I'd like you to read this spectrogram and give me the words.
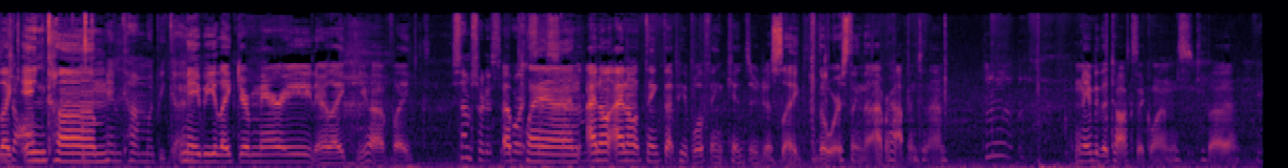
like Job. income. Income would be good. Maybe like you're married or like you have like some sort of a plan. system. I don't I don't think that people think kids are just like the worst thing that ever happened to them. Mm, Maybe the toxic ones, but yeah,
